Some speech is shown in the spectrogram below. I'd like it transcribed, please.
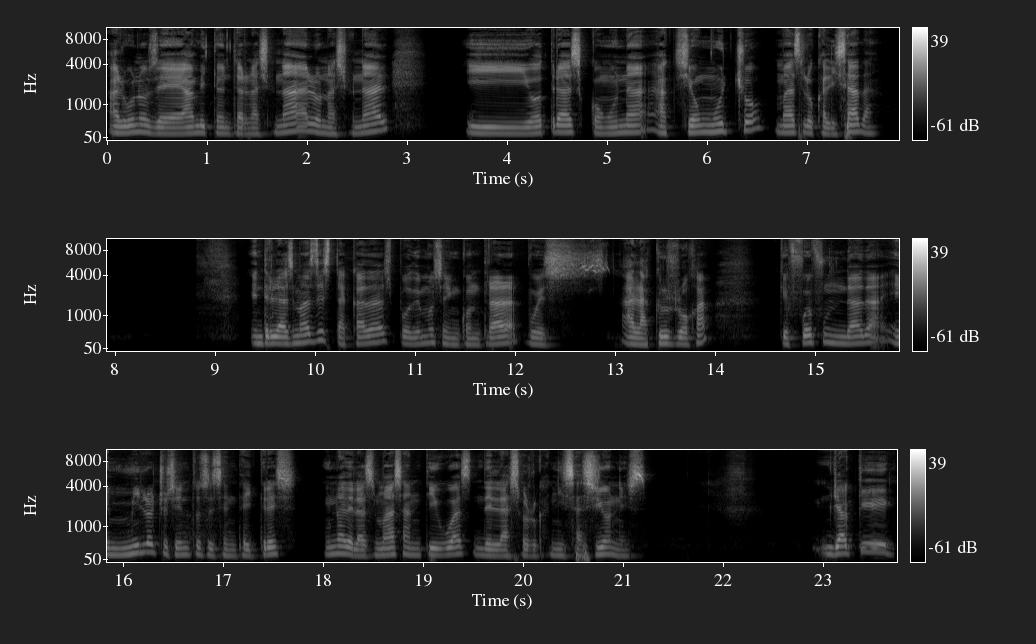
algunos de ámbito internacional o nacional y otras con una acción mucho más localizada. Entre las más destacadas podemos encontrar pues a la Cruz Roja, que fue fundada en 1863, una de las más antiguas de las organizaciones, ya que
